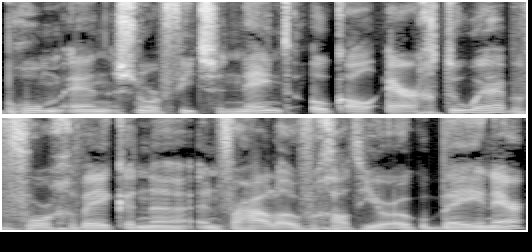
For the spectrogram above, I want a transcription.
brom- en snorfietsen neemt ook al erg toe. We hebben vorige week een, eh, een verhaal over gehad hier ook op BNR.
